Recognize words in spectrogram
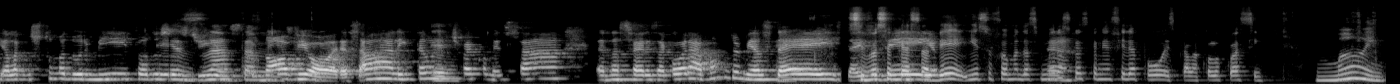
ela costuma dormir todos Exatamente. os dias, nove horas. Ah, então é. a gente vai começar eh, nas férias agora. Ah, vamos dormir às é. dez, dez Se você quer saber, isso foi uma das primeiras é. coisas que a minha filha pôs, porque ela colocou assim: Mãe,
